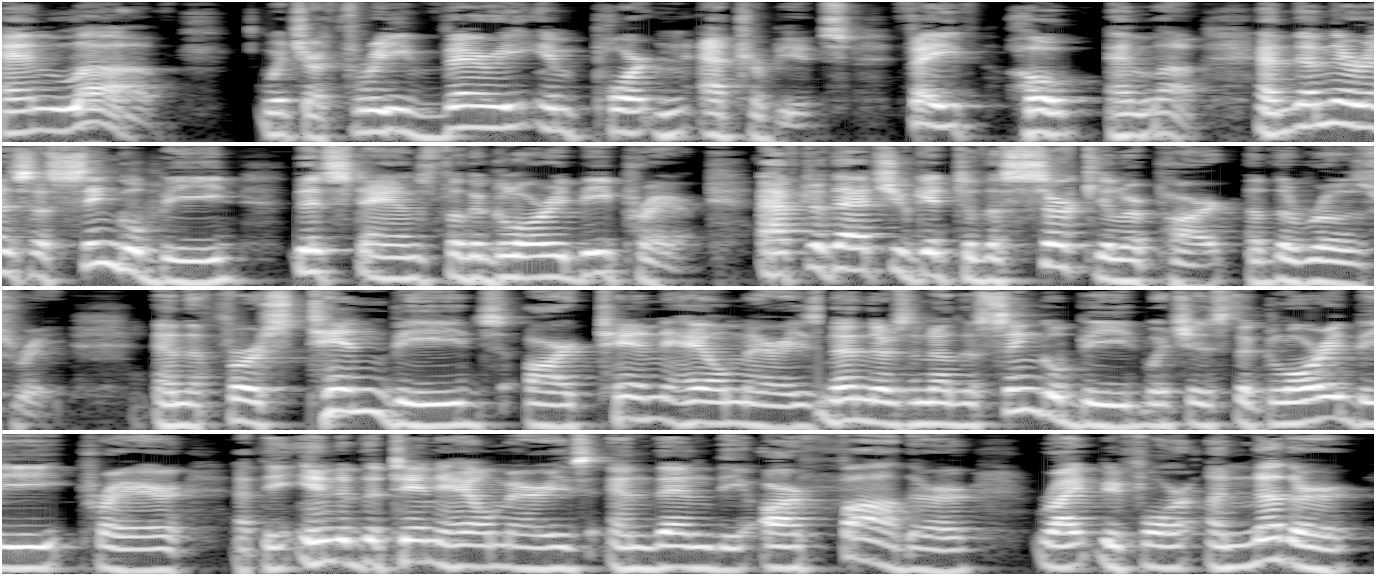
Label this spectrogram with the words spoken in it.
and love, which are three very important attributes faith, hope, and love. And then there is a single bead that stands for the Glory Be prayer. After that, you get to the circular part of the rosary. And the first 10 beads are 10 Hail Marys. Then there's another single bead, which is the Glory Be prayer at the end of the 10 Hail Marys, and then the Our Father right before another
